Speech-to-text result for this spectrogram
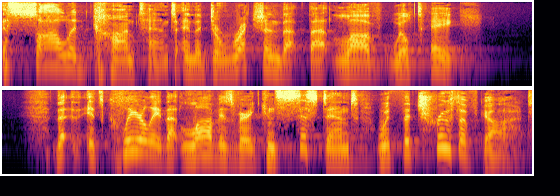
a solid content and the direction that that love will take. It's clearly that love is very consistent with the truth of God.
